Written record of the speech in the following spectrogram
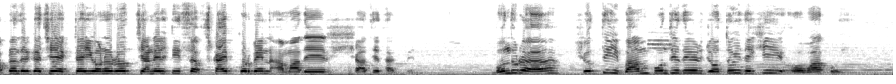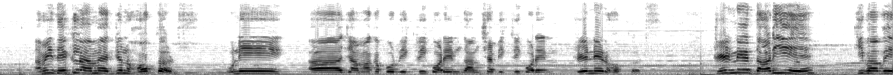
আপনাদের কাছে একটাই অনুরোধ, চ্যানেলটি সাবস্ক্রাইব করবেন, আমাদের সাথে থাকবেন। বন্ধুরা, সত্যি বামপন্থীদের যতই দেখি অবাক হই। আমি দেখলাম একজন হকার্স উনি জামা কাপড় বিক্রি করেন, গামছা বিক্রি করেন ট্রেনের হকার্স ট্রেনে দাঁড়িয়ে কীভাবে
